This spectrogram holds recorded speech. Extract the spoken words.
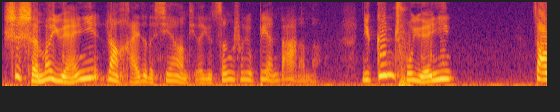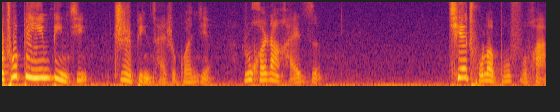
是什么原因让孩子的腺样体的又增生又变大了呢？你根除原因，找出病因病机，治病才是关键。如何让孩子切除了不复发？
